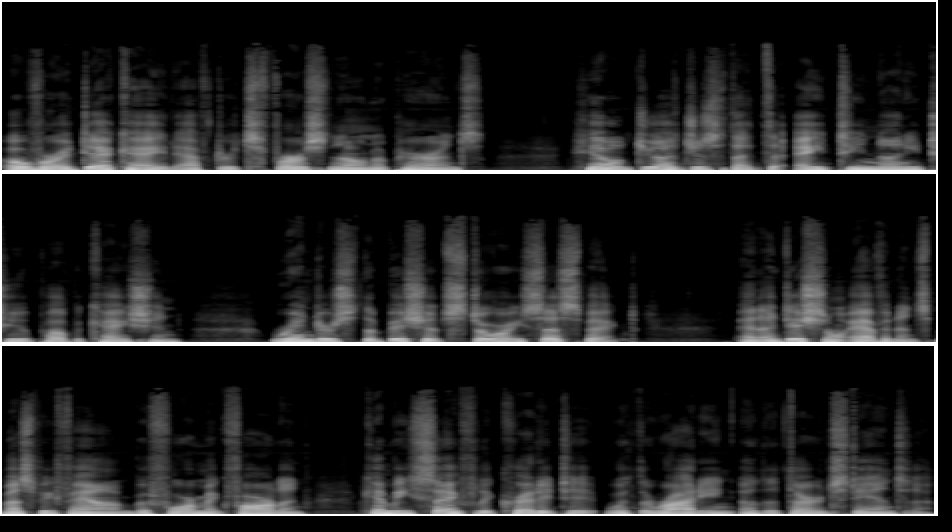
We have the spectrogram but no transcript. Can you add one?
over a decade after its first known appearance, Hill judges that the 1892 publication renders the bishop's story suspect, and additional evidence must be found before McFarland can be safely credited with the writing of the third stanza.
